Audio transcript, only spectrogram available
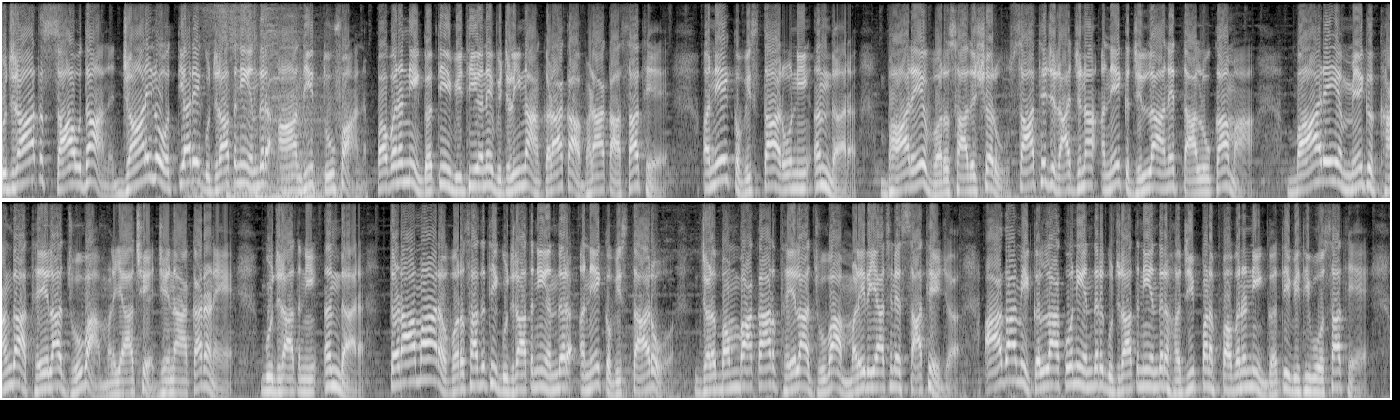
ગુજરાત સાવધાન. જાણી લો, અત્યારે ગુજરાતની અંદર આંધી, તુફાન, પવનની ગતિવિધિ અને વીજળીના કડાકા ભડાકા સાથે અનેક વિસ્તારોની અંદર ભારે વરસાદ શરૂ. સાથે જ રાજ્યના અનેક જિલ્લા અને તાલુકામાં બારેય મેઘ ખાંગા થયેલા જોવા મળ્યા છે. જેના કારણે ગુજરાતની અંદર તડામાર વરસાદથી ગુજરાતની અંદર અનેક વિસ્તારો જળબંબાકાર થયેલા જોવા મળી રહ્યા છે ને સાથે જ આગામી કલાકોની અંદર ગુજરાતની અંદર હજી પણ પવનની ગતિવિધિઓ સાથે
